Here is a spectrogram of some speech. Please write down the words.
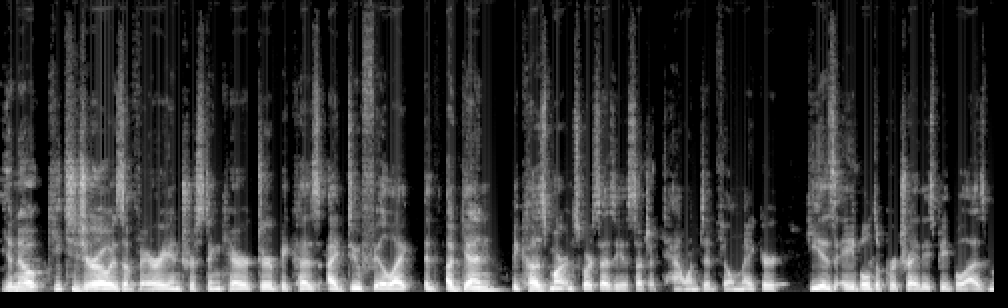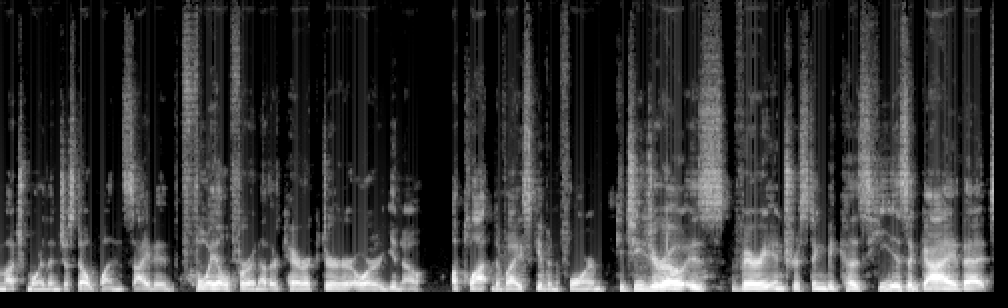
You know, Kichijiro is a very interesting character because I do feel like, again, because Martin Scorsese is such a talented filmmaker, he is able to portray these people as much more than just a one-sided foil for another character or you know a plot device given form kichijiro is very interesting because he is a guy that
